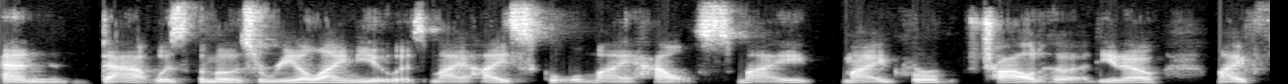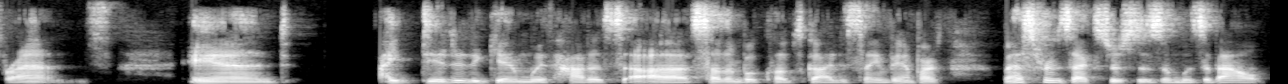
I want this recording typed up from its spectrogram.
And that was the most real i knew is my high school my house my my childhood you know my friends. And i did it again with how to uh, southern book club's guide to slaying vampires. Best friend's exorcism was about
